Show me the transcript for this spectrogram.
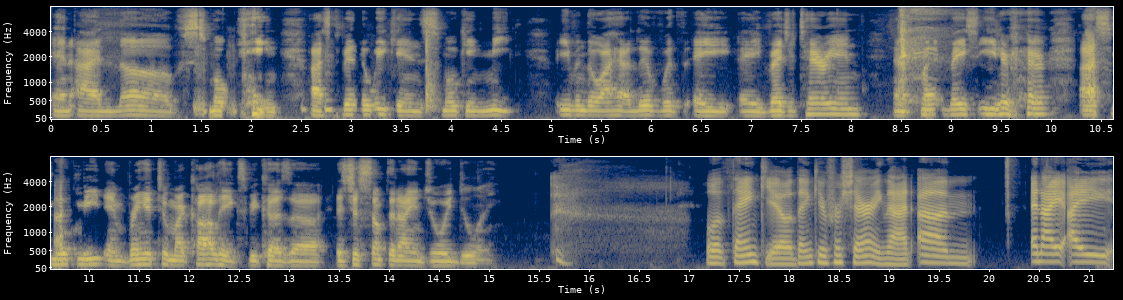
And I love smoking. I spend the weekends smoking meat, even though I had lived with a, a vegetarian and a plant-based eater. I smoke meat and bring it to my colleagues because uh, it's just something I enjoy doing. Well, thank you. Thank you for sharing that. Um, and I, I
